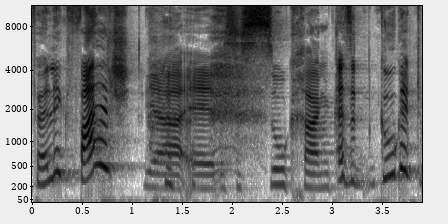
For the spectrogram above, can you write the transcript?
völlig falsch. Ja, ey, das ist so krank. Also googelt,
